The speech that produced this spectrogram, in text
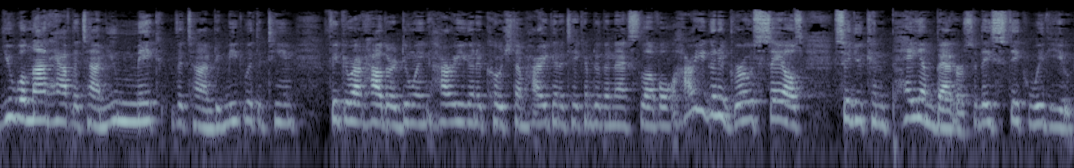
You will not have the time. You make the time to meet with the team figure out how they're doing. How are you going to coach them? How are you going to take them to the next level? How are you going to grow sales so you can pay them better so they stick with you?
